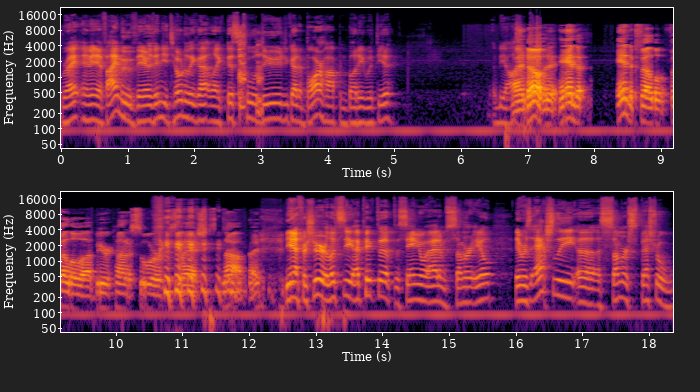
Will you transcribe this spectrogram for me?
Right. I mean, if I move there, then you totally got like this cool dude. You got a bar hopping buddy with you. That'd be awesome. I know, and and a fellow fellow uh, beer connoisseur slash snob, right? Yeah, for sure. Let's see. I picked up the Samuel Adams Summer Ale. There was actually a, a summer special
